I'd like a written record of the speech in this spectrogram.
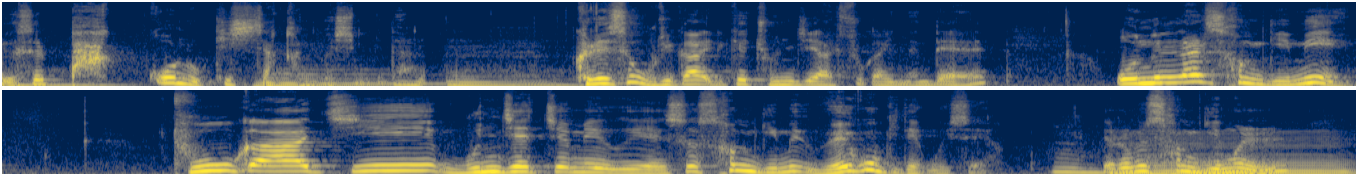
이것을 바꿔놓기 시작한 것입니다. 그래서 우리가 이렇게 존재할 수가 있는데 오늘날 섬김이 두 가지 문제점에 의해서 섬김이 왜곡이 되고 있어요. 여러분 섬김을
